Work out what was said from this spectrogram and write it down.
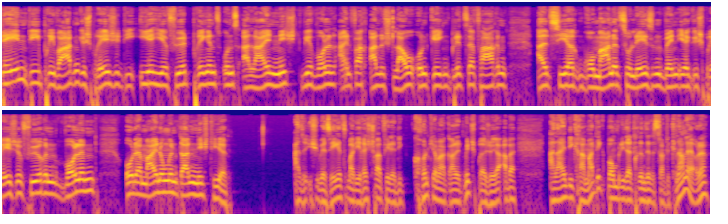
Den die privaten Gespräche, die ihr hier führt, bringen's uns allein nicht. Wir wollen einfach alle schlau und gegen Blitzer fahren, als hier Romane zu lesen, wenn ihr Gespräche führen wollt oder Meinungen, dann nicht hier also ich übersehe jetzt mal die Rechtschreibfehler, die konnte ja mal gar nicht mitsprechen, ja, aber allein die Grammatikbombe, die da drin sind, ist doch der Knaller, oder?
